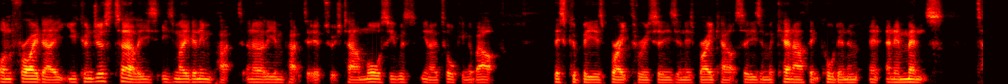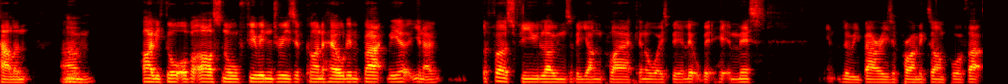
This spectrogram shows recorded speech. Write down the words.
on Friday, you can just tell he's he's made an impact, an early impact at Ipswich Town. Morsy was, you know, talking about this could be his breakthrough season, his breakout season. McKenna, I think, called in an, an immense talent. Hmm. Um, mm. Highly thought of at Arsenal. Few injuries have kind of held him back. The uh, you know the first few loans of a young player can always be a little bit hit and miss. Louie Barry is a prime example of that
